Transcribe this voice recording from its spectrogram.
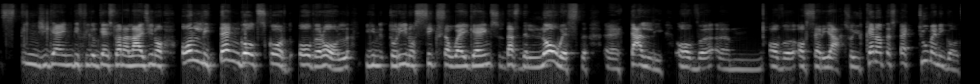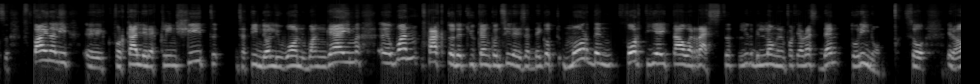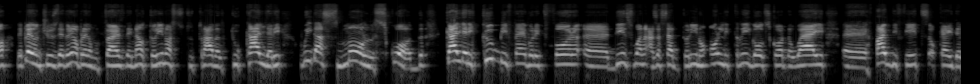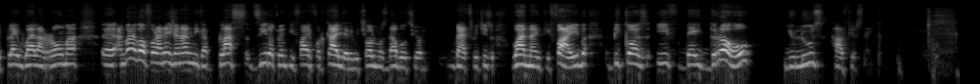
stingy game, difficult games to analyze. You know, only 10 goals scored overall in Torino six away games. That's the lowest uh, tally of um, of of Serie A. So you cannot expect too many goals. Finally, uh, for Cagliari, a clean sheet it's a team that only won one game. Uh, one factor that you can consider is that they got more than 48 hour rest, a little bit longer than 40 hour rest than Torino. So, you know, they played on Tuesday, Torino played on Thursday. Now Torino has to travel to Cagliari with a small squad. Cagliari could be favorite for uh, this one. As I said, Torino only three goals scored away, uh, five defeats. Okay, they play well at Roma. Uh, I'm going to go for an Asian handicap plus 0.25 for Cagliari, which almost doubles your bets, which is 195. Because if they draw, you lose half your stake.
